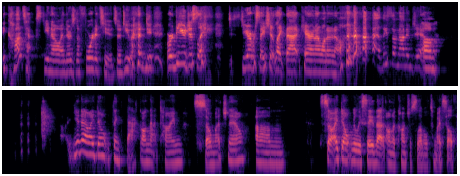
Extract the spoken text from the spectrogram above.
a context, you know, and there's a fortitude. So do you, do or do you just like, do you ever say shit like that, Karen? I want to know. At least I'm not in jail. Um, you know, I don't think back on that time so much now. Um, so I don't really say that on a conscious level to myself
